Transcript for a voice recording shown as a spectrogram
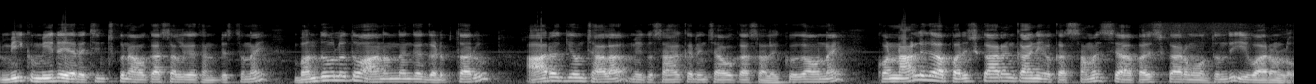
మీకు మీరే రచించుకునే అవకాశాలుగా కనిపిస్తున్నాయి. బంధువులతో ఆనందంగా గడుపుతారు. ఆరోగ్యం చాలా మీకు సహకరించే అవకాశాలు ఎక్కువగా ఉన్నాయి. కొన్నాళ్ళుగా పరిష్కారం కాని ఒక సమస్య పరిష్కారం అవుతుంది ఈ వారంలో.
